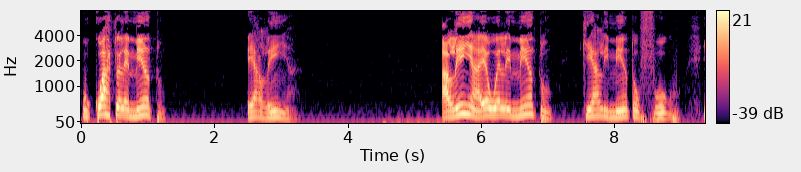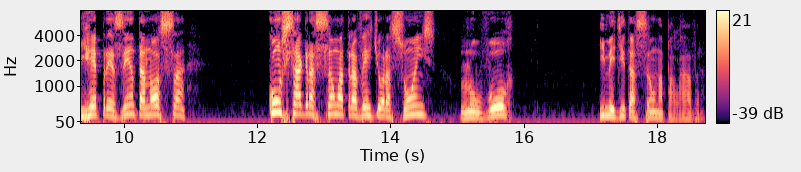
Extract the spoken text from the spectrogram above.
O quarto elemento é a lenha. A lenha é o elemento que alimenta o fogo e representa a nossa consagração através de orações, louvor e meditação na palavra.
